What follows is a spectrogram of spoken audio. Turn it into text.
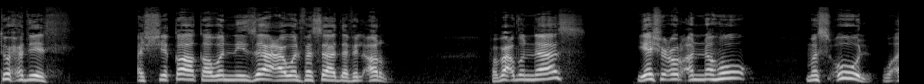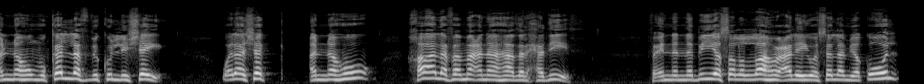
تحدث الشقاق والنزاع والفساد في الأرض. فبعض الناس يشعر أنه مسؤول وأنه مكلف بكل شيء ولا شك أنه خالف معنى هذا الحديث. فإن النبي صلى الله عليه وسلم يقول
